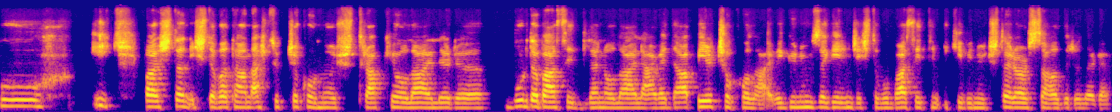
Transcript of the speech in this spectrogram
bu ilk baştan işte vatandaş Türkçe konuş, Trakya olayları, burada bahsedilen olaylar ve daha birçok olay ve günümüze gelince işte bu bahsettiğim 2003 terör saldırıları,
